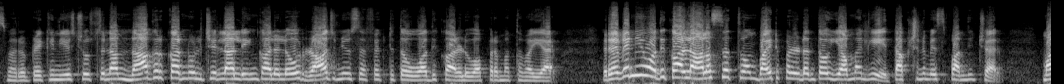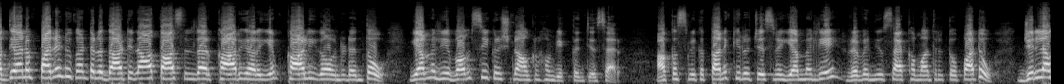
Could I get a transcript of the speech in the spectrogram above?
ఎస్ మరో బ్రేకింగ్ న్యూస్ చూస్తున్నాం. నాగర్ కర్నూలు జిల్లా లింగాలలో రాజ్ న్యూస్ ఎఫెక్ట్తో అధికారులు అప్రమత్తమయ్యారు. రెవెన్యూ అధికారుల అలసత్వం బయటపడడంతో ఎమ్మెల్యే తక్షణమే స్పందించారు. మధ్యాహ్నం పన్నెండు గంటలు దాటినా తహసీల్దార్ కార్యాలయం ఖాళీగా ఉండడంతో ఎమ్మెల్యే వంశీకృష్ణ ఆగ్రహం వ్యక్తం చేశారు. ఆకస్మిక తనిఖీలు చేసిన ఎమ్మెల్యే రెవెన్యూ శాఖ మంత్రితో పాటు జిల్లా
